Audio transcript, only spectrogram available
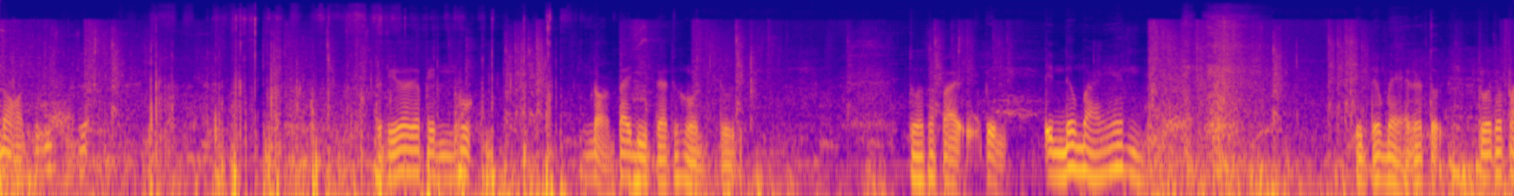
หนอนตัวนี้ด้วยตัวนี้น่าจะเป็นพวกหนอนใต้ดินนะทุกคนดูตัวต่อไปเป็นเอ็นเดอร์แมนเอ็นเดอร์แมนนะตัวตัวต่อไป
